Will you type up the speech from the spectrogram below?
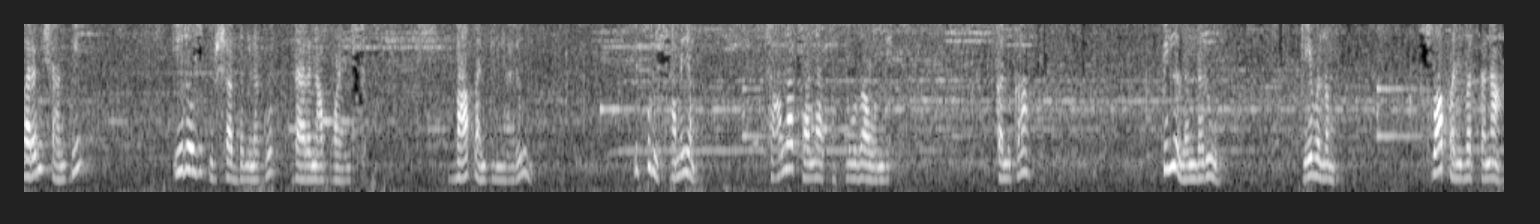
పరం శాంతి. ఈరోజు పురుషార్థమునకు ధారణా పాయింట్స్. బాప్ అంటున్నారు ఇప్పుడు సమయం చాలా చాలా తక్కువగా ఉంది. కనుక పిల్లలందరూ కేవలం స్వపరివర్తన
